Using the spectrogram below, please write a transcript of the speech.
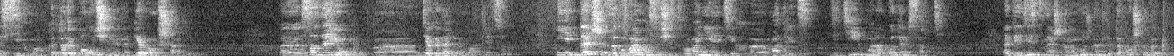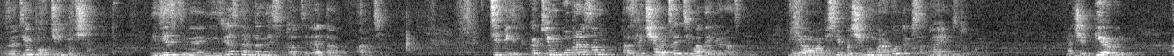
сигма, которые получены на первом шаге, создаем диагональную матрицу, и дальше забываем о существовании этих матриц детей, мы работаем с арти. Это единственное, что нам нужно для того, чтобы затем получить HT. Единственное неизвестное в данной ситуации – это арти. Теперь, каким образом различаются эти модели разные? И я вам объясню, почему мы работаем с одной, а не с другой. Значит, первый, э,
